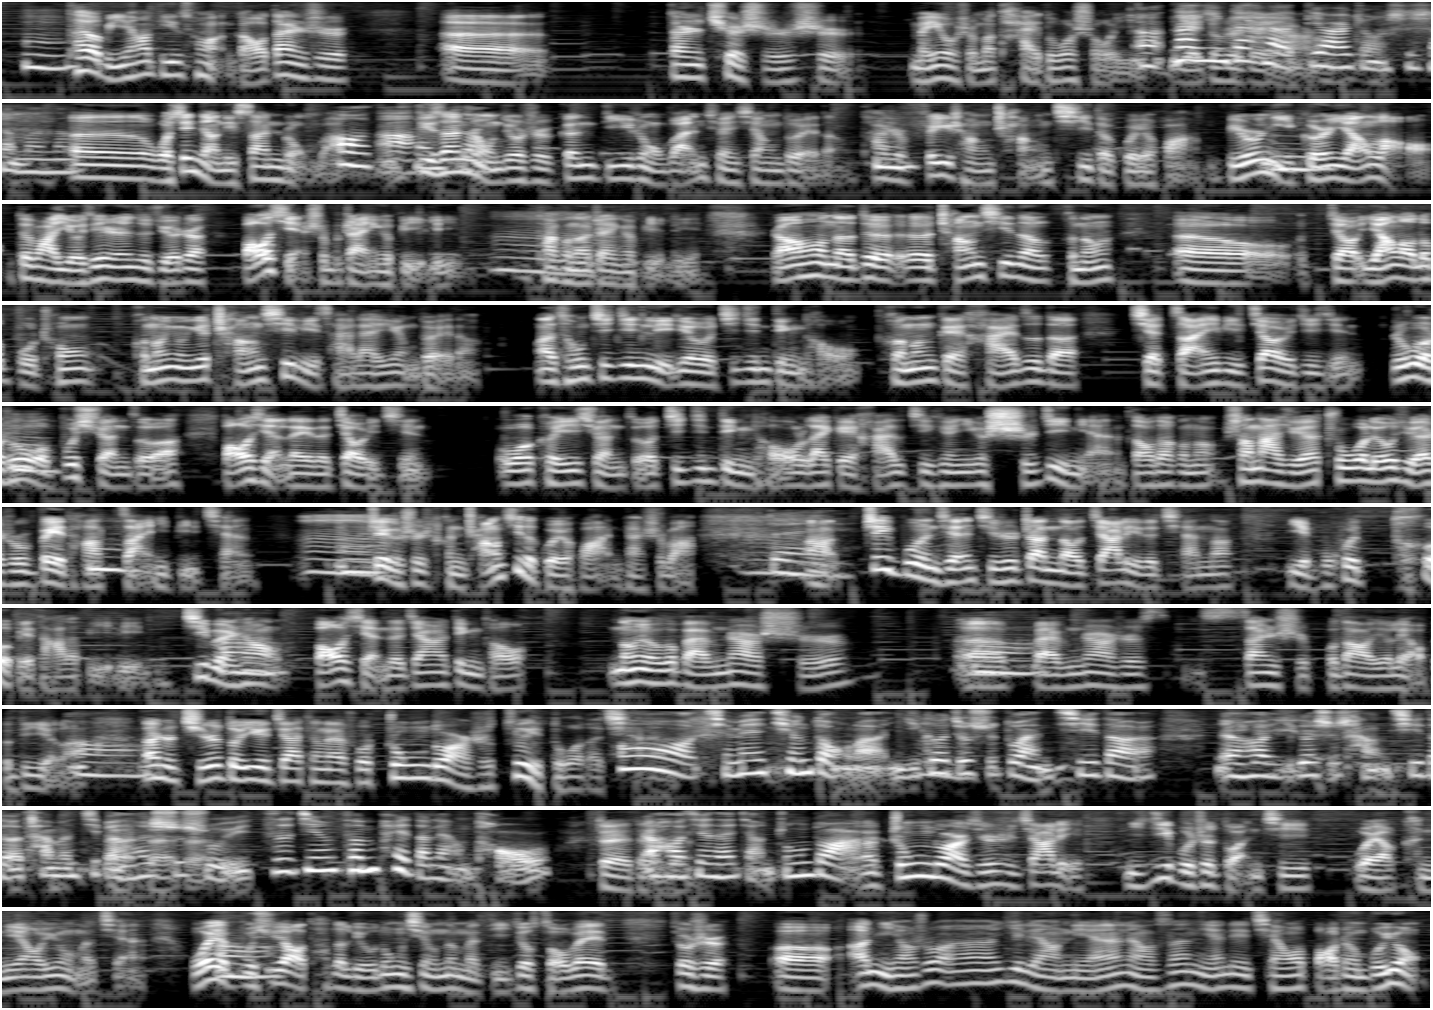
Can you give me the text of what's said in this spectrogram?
嗯，它要比银行定期存款高，但是，呃，但是确实是没有什么太多收益。嗯，那应该还有第二种是什么呢？呃，我先讲第三种吧。哦，第三种就是跟第一种完全相对的，它是非常长期的规划。比如你个人养老，对吧？有些人就觉着保险是不是占一个比例？嗯，它可能占一个比例。然后呢，对，呃，长期呢，可能呃叫养老的补充，可能用于长期理财来应对的。啊，从基金里就有基金定投，可能给孩子的且攒一笔教育基金。如果说我不选择保险类的教育金，我可以选择基金定投来给孩子进行一个十几年，到他可能上大学、出国留学的时候为他攒一笔钱。嗯，这个是很长期的规划，你看是吧？对啊，这部分钱其实占到家里的钱呢，也不会特别大的比例，基本上保险再加上定投，能有个百分之二十。呃，百分之二十三十不到也了不地了。但是其实对一个家庭来说，中段是最多的钱。哦，前面听懂了，一个就是短期的，然后一个是长期的，他们基本上是属于资金分配的两头。对对。然后现在讲中段。呃，中段其实是家里，你既不是短期我要肯定要用的钱，我也不需要它的流动性那么低。就所谓就是呃啊，你要说啊一两年两三年这钱我保证不用。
